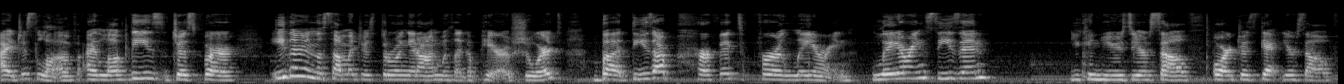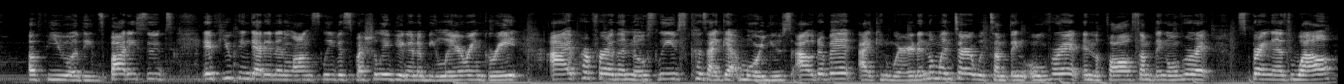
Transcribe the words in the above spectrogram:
I just love. I love these just for either in the summer just throwing it on with like a pair of shorts. But these are perfect for layering. Layering season you can use yourself or just get yourself a few of these bodysuits. If you can get it in long sleeve especially if you're going to be layering great. I prefer the no sleeves because i get more use out of it. I can wear it in the winter with something over it in the fall something over it spring as well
